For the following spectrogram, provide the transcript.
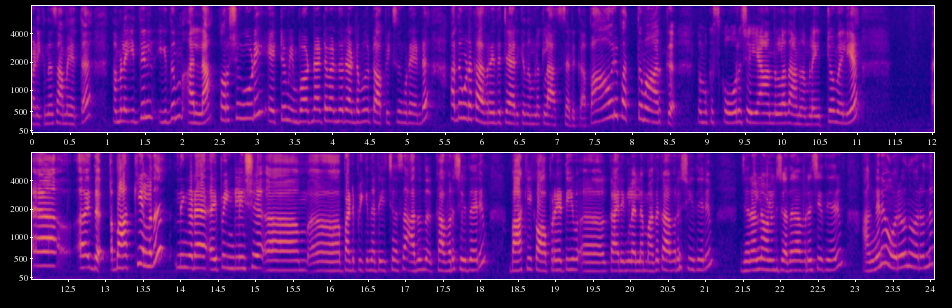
പഠിക്കുന്ന സമയത്ത് നമ്മൾ ഇതിൽ ഇതും അല്ല കുറച്ചും കൂടി ഏറ്റവും ഇമ്പോർട്ടന്റ് ആയിട്ട് വരുന്ന രണ്ട് മൂന്ന് ടോപ്പിക്സും കൂടെ ഉണ്ട്. അതും കൂടെ കവർ ചെയ്തിട്ടായിരിക്കും നമ്മൾ ക്ലാസ് എടുക്കുക. അപ്പോൾ ആ ഒരു പത്ത് മാർക്ക് നമുക്ക് സ്കോർ ചെയ്യാമെന്നുള്ളതാണ് നമ്മൾ ഏറ്റവും വലിയ ഇത് ബാക്കിയുള്ളത് നിങ്ങളുടെ ഇപ്പോൾ ഇംഗ്ലീഷ് പഠിപ്പിക്കുന്ന ടീച്ചേഴ്സ് അത് കവർ ചെയ്ത് തരും. ബാക്കി കോപ്പറേറ്റീവ് കാര്യങ്ങളെല്ലാം അത് കവർ ചെയ്ത് തരും. ജനറൽ നോളജ് അത് കവർ ചെയ്ത് തരും. അങ്ങനെ ഓരോന്നോരോന്ന്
